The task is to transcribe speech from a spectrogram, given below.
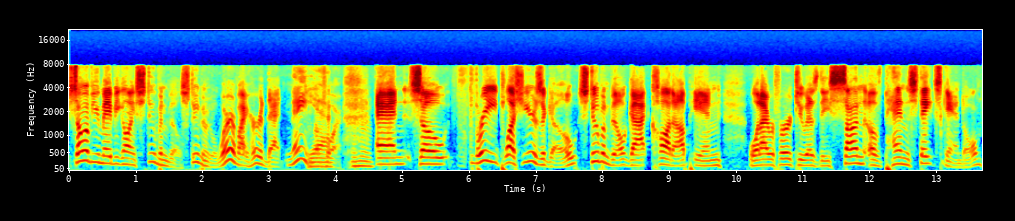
some of you may be going Steubenville, Steubenville. Where have I heard that name Yeah. before? Mhm. And so three plus years ago, Steubenville got caught up in what I refer to as the Son of Penn State scandal,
